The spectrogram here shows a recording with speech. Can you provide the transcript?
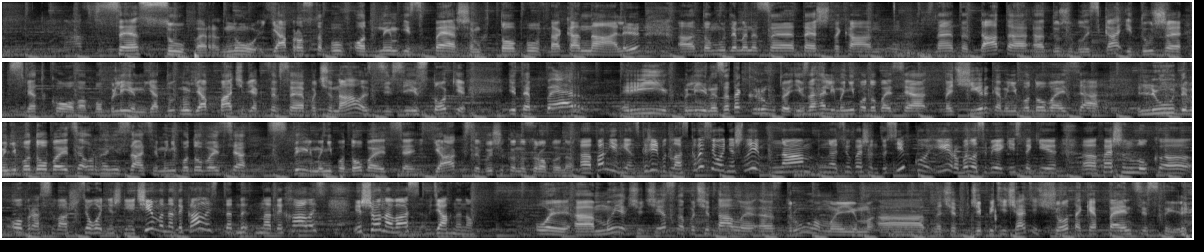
все супер. Ну я просто був одним із першим, хто був на каналі. А, тому для мене це теж така, знаєте, дата дуже близька і дуже святкова. Бо блін, я ну я бачив, як це все починалось, ці всі істоки. І тепер рік, блін, і це так круто. І взагалі мені подобається вечірка, мені подобаються люди, мені подобається організація, мені подобається стиль, мені подобається, як все вишикано зроблено. Е, Пан Євген, скажіть, будь ласка, ви сьогодні йшли на цю фешн-тусівку і робили собі якийсь такий фешн-лук образ ваш сьогоднішній. Чим ви надихались, надихались, і що на вас вдягнено? Ой, е, ми, якщо чесно, почитали е, з другом моїм, а, значить, в GPT-чаті, що таке фенсі стиль.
